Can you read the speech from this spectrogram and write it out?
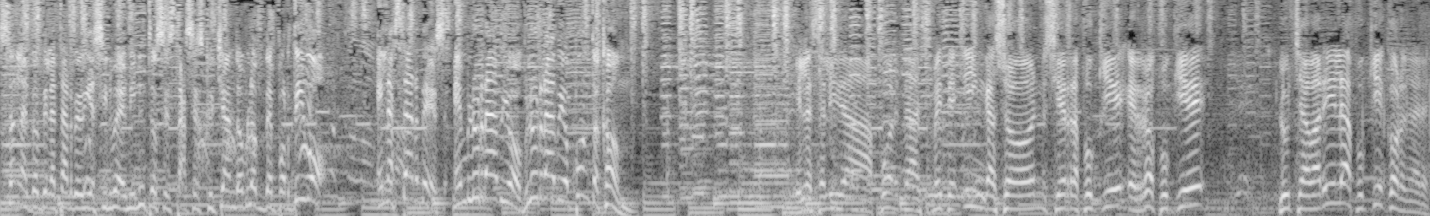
Son las 2 de la tarde, 19 minutos. Estás escuchando Blog Deportivo. En las tardes, en Blue Radio, BlueRadio.com. En la salida a puertas mete Ingason, cierra Fouquier, erró Fouquier, lucha Varela, Fouquier corner.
